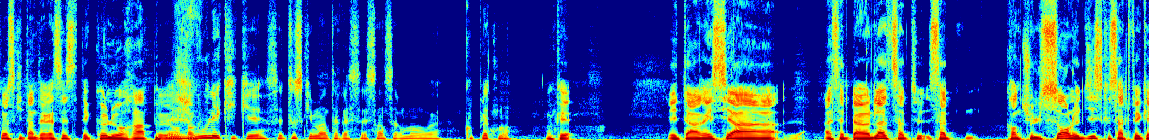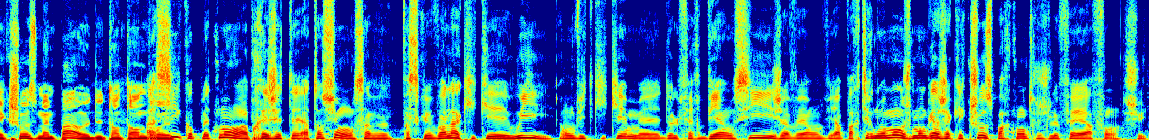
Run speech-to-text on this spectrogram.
Toi, ce qui t'intéressait, c'était que le rap en je tant que... voulais kicker. C'est tout ce qui m'intéressait, sincèrement, ouais, complètement. Ok. Et t'as réussi à, à cette période-là, ça te, ça, quand tu le sors le disque, ça te fait quelque chose, même pas euh, de t'entendre. Ah si, complètement. Après, j'étais attention, ça veut... parce que voilà, kicker, oui, envie de kicker, mais de le faire bien aussi. J'avais envie. À partir du moment où je m'engage à quelque chose, par contre, je le fais à fond. Je suis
